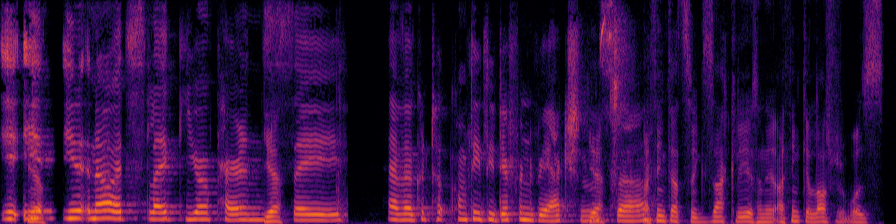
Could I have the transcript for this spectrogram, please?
you, yeah. you, you know it's like your parents yeah. say have a completely different reaction. Yeah, so. I think that's exactly it, and I think a lot of it was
